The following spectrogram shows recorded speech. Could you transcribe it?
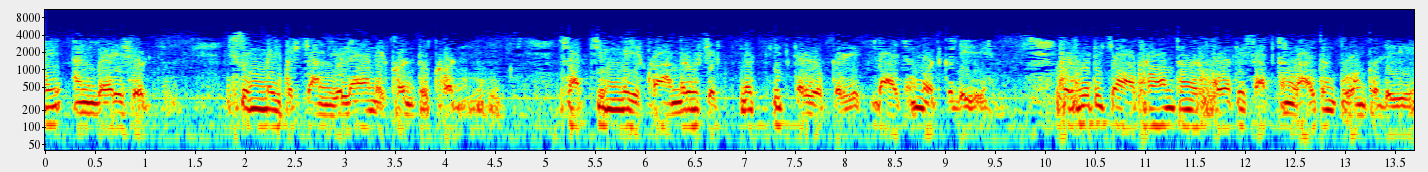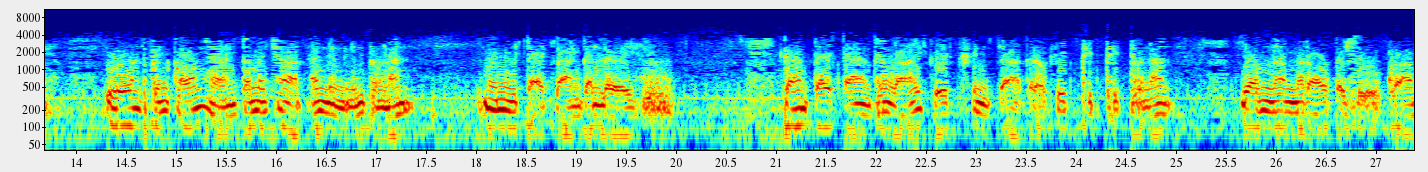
นิอันบริสุทธิ์ ซึ่งมีประจำอยู่แล้วในคนทุกคน สัตว์จึงมีความรู้สึกนึกคิดกระลุกกระดิกได้ทั้งหมดก็ดี พระพุทธเจ้าพร้อมทั้งโพธิสัตว์ทั้งหลายทั้งปวงก็ดีล้วนเป็นของแห่งธรรมชาติอันหนึ่งนี้ตรงนั้น ไม่มีแตกต่างกันเลย การแตกต่างทั้งหลายเกิดขึ้นจากเราคิดผิดผิดเท่านั้นยอมนำเราไปสู่ความ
